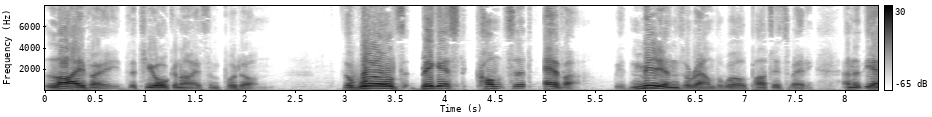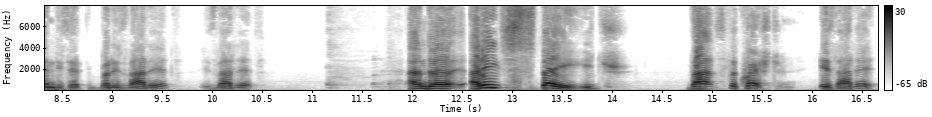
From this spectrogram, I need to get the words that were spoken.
Live Aid that he organized and put on. The world's biggest concert ever, with millions around the world participating. And at the end, he said, But is that it? Is that it? And uh, at each stage, that's the question. Is that it?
